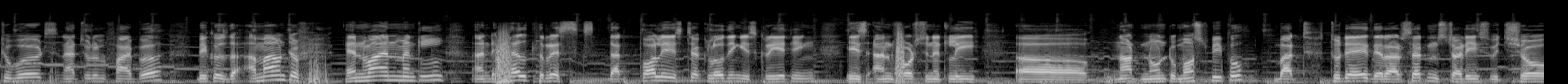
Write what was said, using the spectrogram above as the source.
towards natural fiber because the amount of environmental and health risks that polyester clothing is creating is unfortunately uh, not known to most people. But today there are certain studies which show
